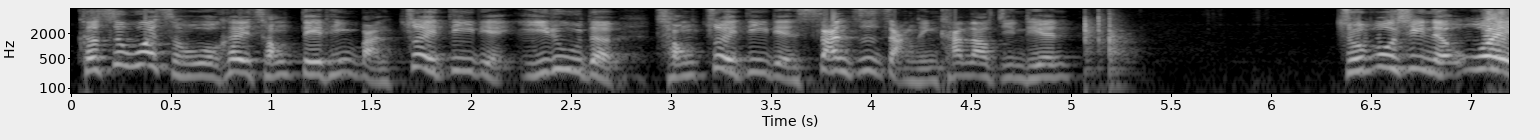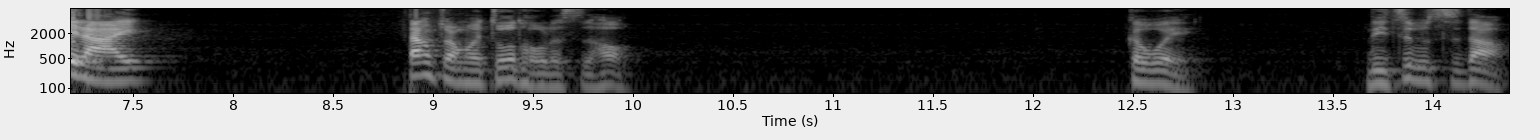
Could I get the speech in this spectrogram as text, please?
可是为什么我可以从跌停板最低点一路的从最低点三只涨停看到今天，逐步性的未来，当转为多头的时候，各位，你知不知道？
